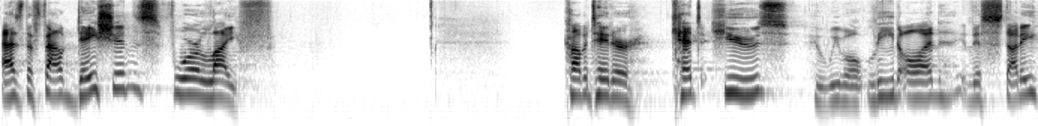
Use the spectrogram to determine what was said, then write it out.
as the foundations for life. Commentator Kent Hughes, who we will lean on in this study,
